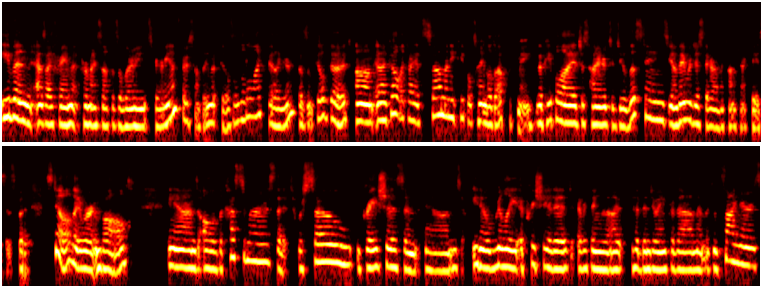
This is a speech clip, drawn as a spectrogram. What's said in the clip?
even as I frame it for myself as a learning experience, there's something that feels a little like failure, doesn't feel good. Um, and I felt like I had so many people tangled up with me. The people I had just hired to do listings, you know, they were just there on a contract basis, but still they were involved. And all of the customers that were so gracious and, and, you know, really appreciated everything that I had been doing for them and the consigners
